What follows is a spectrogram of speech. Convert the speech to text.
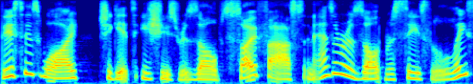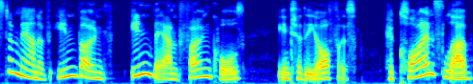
This is why she gets issues resolved so fast and as a result receives the least amount of inbound, inbound phone calls into the office. Her clients love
